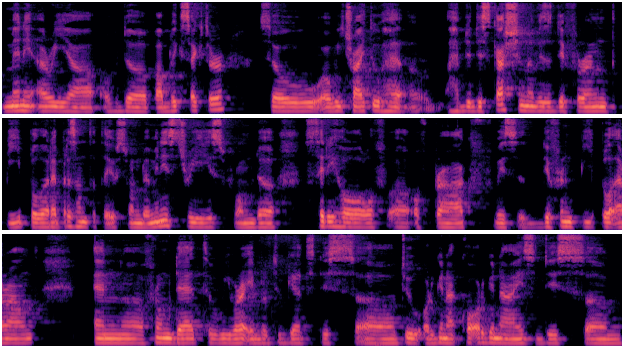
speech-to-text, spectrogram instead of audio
many area of the public sector. So uh, we try to ha- have the discussion with different people, representatives from the ministries, from the city hall of, uh, of Prague, with different people around, and uh, from that we were able to get this uh, to organize co-organize this um,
